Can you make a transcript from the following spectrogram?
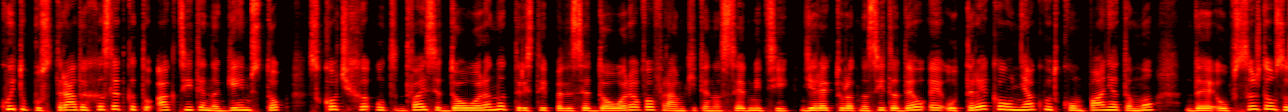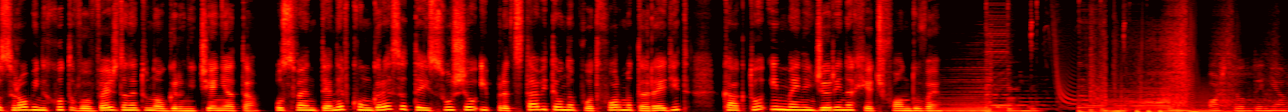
които пострадаха след като акциите на GameStop скочиха от 20 долара на 350 долара в рамките на седмици. Директорът на Citadel е отрекал някой от компанията му да е обсъждал с Робин Худ въвеждането на ограниченията. Освен Тенев, Конгресът е изслушал и представител на платформата Reddit, както и менеджери на хедж фондове още от деня.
